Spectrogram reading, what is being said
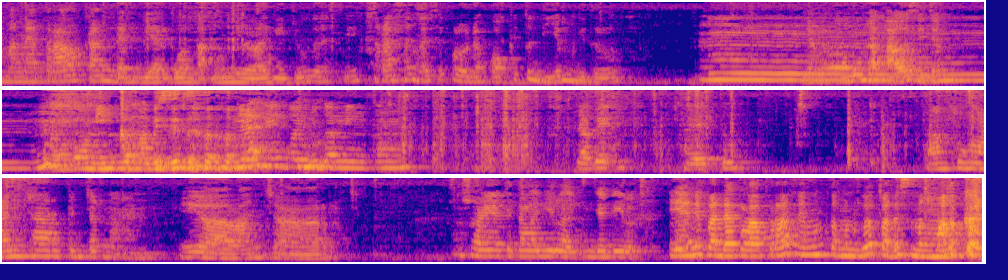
menetralkan dan biar gue nggak ngemil lagi juga sih ngerasa nggak sih kalau udah kopi tuh diem gitu loh Hmm. yang ngomong nggak tahu sih jeng Hmm. gue mingkem abis itu Iya nih gue juga mingkem. Tapi ya itu langsung lancar pencernaan. iya lancar Soalnya kita lagi lagi jadi ya ini pada kelaparan emang temen gue pada seneng makan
